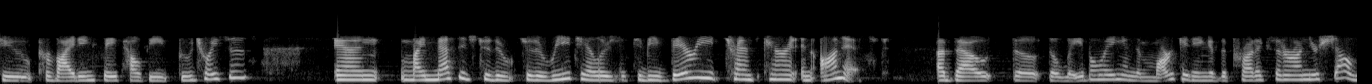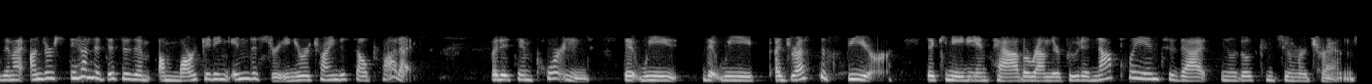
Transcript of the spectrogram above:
to providing safe, healthy food choices. And my message to the to the retailers is to be very transparent and honest about the the labeling and the marketing of the products that are on your shelves. And I understand that this is a, a marketing industry, and you are trying to sell products, but it's important that we that we address the fear that Canadians have around their food and not play into that you know those consumer trends.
